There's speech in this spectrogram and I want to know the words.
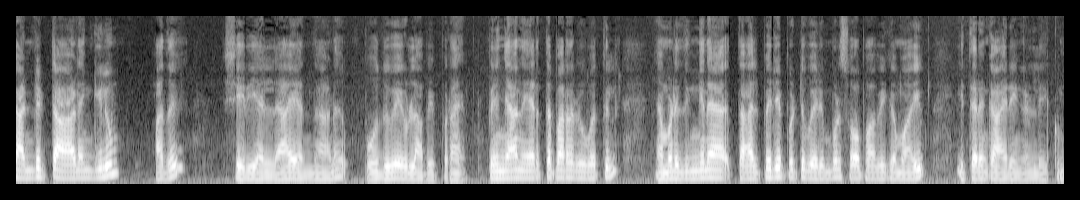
കണ്ടിട്ടാണെങ്കിലും അത് ശരിയല്ല എന്നാണ് പൊതുവെയുള്ള അഭിപ്രായം. പിന്നെ ഞാൻ നേരത്തെ പറഞ്ഞ രൂപത്തിൽ നമ്മളിതിങ്ങനെ താല്പര്യപ്പെട്ട് വരുമ്പോൾ സ്വാഭാവികമായും ഇത്തരം കാര്യങ്ങളിലേക്കും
